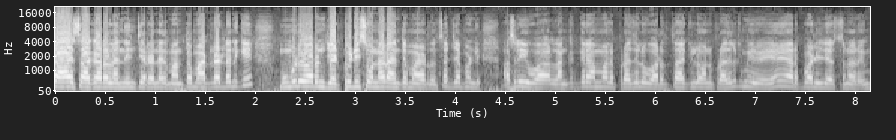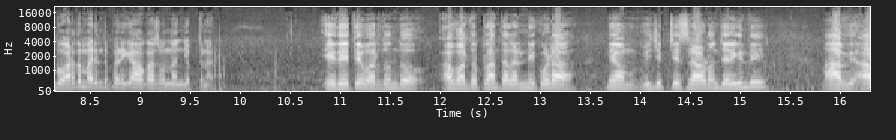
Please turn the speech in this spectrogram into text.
సహాయ సహకారాలు అందించారనేది మనతో మాట్లాడడానికి ముమ్మిడివారం జడ్పీడీసీ ఉన్నారు. ఆయనతో మాట్లాడదాం. సార్ చెప్పండి. అసలు ఈ లంక గ్రామాల ప్రజలు వరద తాకిలో ఉన్న ప్రజలకు మీరు ఏం ఏర్పాట్లు చేస్తున్నారు? వరద మరింత పెరిగే అవకాశం ఉందని చెప్తున్నారు. ఏదైతే వరద ఉందో ఆ వరద ప్రాంతాలన్నీ కూడా మేము విజిట్ చేసి రావడం జరిగింది. ఆ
